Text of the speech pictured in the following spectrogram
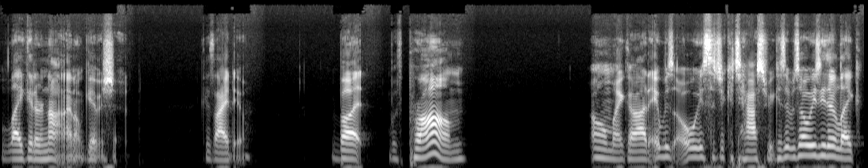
Like it or not, I don't give a shit. Cuz I do. But with prom, oh my god, it was always such a catastrophe because it was always either like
